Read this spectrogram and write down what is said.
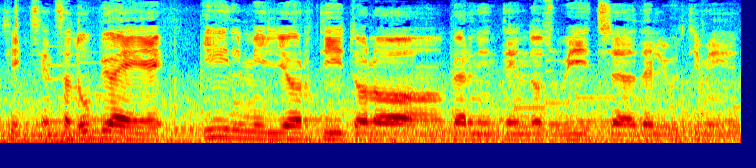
Sì, senza dubbio è il miglior titolo per Nintendo Switch degli ultimi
